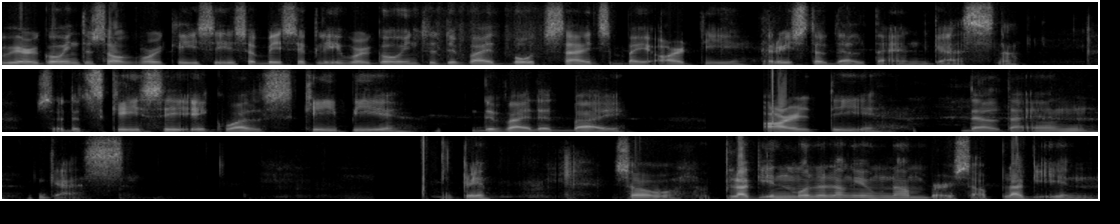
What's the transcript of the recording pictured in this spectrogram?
we are going to solve for Kc. So basically, we're going to divide both sides by RT raised to delta N gas. Now, so that's Kc equals Kp divided by RT delta N gas. Okay? So, plug in mo na lang yung numbers. So, plug in.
